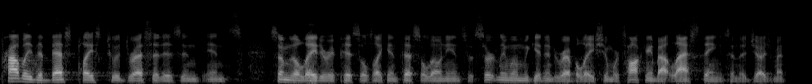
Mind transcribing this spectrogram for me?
probably the best place to address it is in, in some of the later epistles, like in Thessalonians, but certainly when we get into Revelation, we're talking about last things and the judgment.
